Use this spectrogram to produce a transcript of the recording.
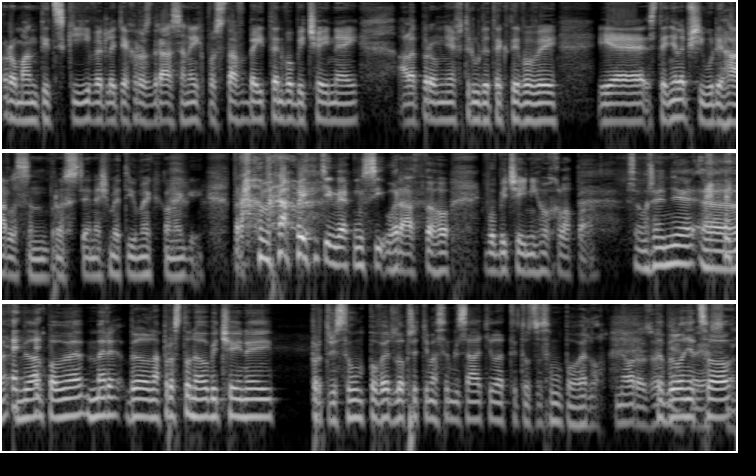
romantický vedle těch rozdrásaných postav, bejt ten obyčejnej, ale pro mě v True Detectiveovi je stejně lepší Woody Harrelson prostě, než Matthew McConaughey. Právě tím, jak musí uhrát toho obyčejného chlapa. Samozřejmě uh, Milan Pomer byl naprosto neobyčejný protože se mu povedlo před těma 70 lety to, co se mu povedlo. No, rozhodně, to bylo něco to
